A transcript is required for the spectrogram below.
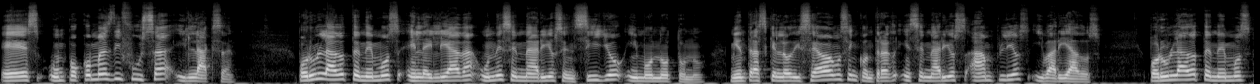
es un poco más difusa y laxa. Por un lado tenemos en la Iliada un escenario sencillo y monótono, mientras que en la Odisea vamos a encontrar escenarios amplios y variados. Por un lado tenemos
